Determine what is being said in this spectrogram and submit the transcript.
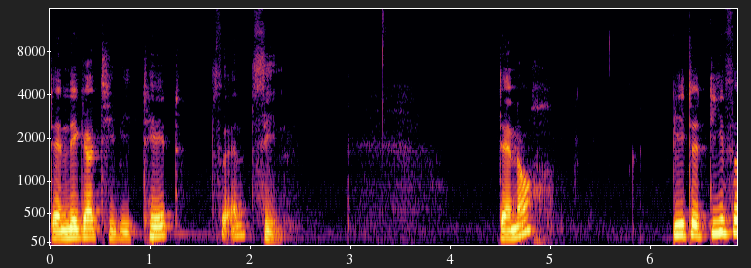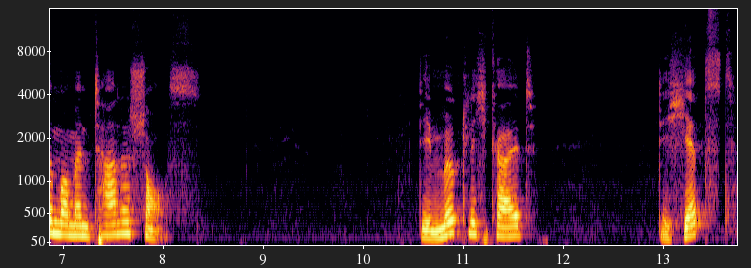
der Negativität zu entziehen. Dennoch bietet diese momentane Chance die Möglichkeit, dich jetzt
